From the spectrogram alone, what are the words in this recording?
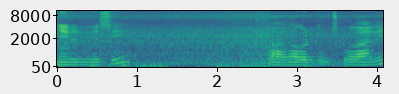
నీళ్ళు వేసి బాగా ఉడికించుకోవాలి.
